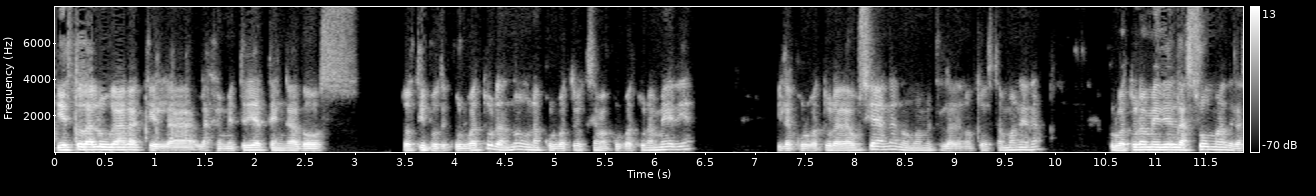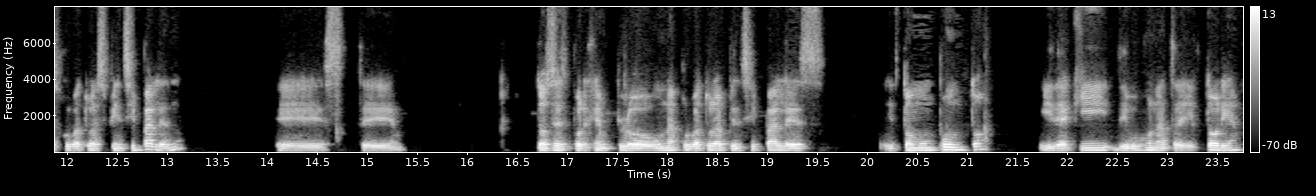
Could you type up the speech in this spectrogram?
Y esto da lugar a que la, geometría tenga dos, dos tipos de curvaturas, ¿no? Una curvatura que se llama curvatura media y la curvatura gaussiana, normalmente la denoto de esta manera. Curvatura media es la suma de las curvaturas principales, ¿no? Este, entonces, por ejemplo, una curvatura principal es, tomo un punto y de aquí dibujo una trayectoria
